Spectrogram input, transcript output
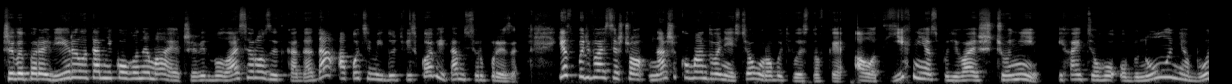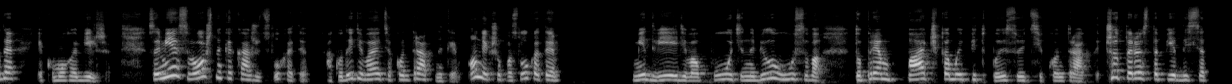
Чи ви перевірили, там нікого немає, чи відбулася розвідка? Да-да, а потім йдуть військові і там сюрпризи. Я сподіваюся, що наше командування із цього робить висновки. А от їхні, я сподіваюся, що ні. І хай цього обнулення буде якомога більше. Самі СВОшники кажуть: слухайте, а куди діваються контрактники? Он, якщо послухати. Медведєва, Путіна, Білоусова, то прям пачками підписують ці контракти. 450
